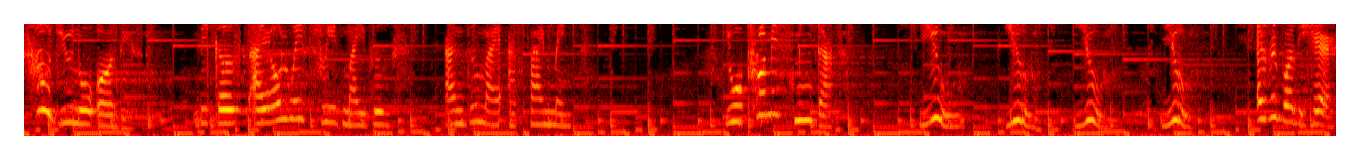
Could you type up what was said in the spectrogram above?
How do you know all this? Because I always read my books and do my assignments. You will promise me that you, you, you, you Everybody here,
